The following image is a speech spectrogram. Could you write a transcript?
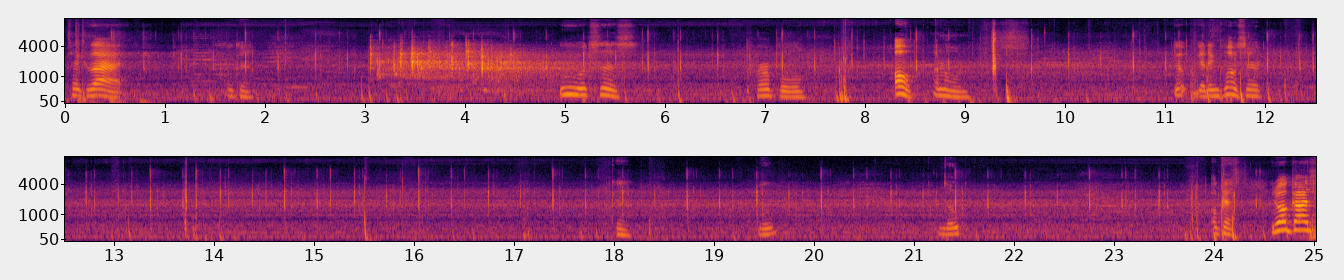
Take that. Okay. Ooh, what's this? Purple. Oh, another one. Yep, getting closer. Okay. Nope. Nope. Okay. You know what, guys?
